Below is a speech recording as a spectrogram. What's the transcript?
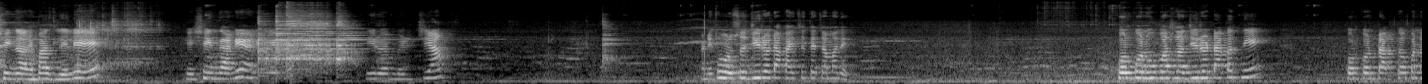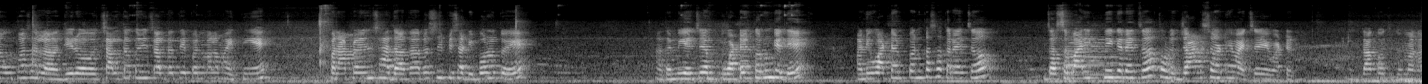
शेंगदाणे भाजलेले. हे शेंगदाणे आणि हिरव्या मिरच्या. आणि थोडंसं जिरं टाकायचं त्याच्यामध्ये. कोण कोण उपासला जिरं टाकत नाही. कोण कोण टाकतं पण उपासाला जिरं चालतं कधी चालतं ते पण मला माहीत नाही आहे पण आपल्याला साधा आता रेसिपीसाठी बनवतोय. आता मी याचे वाटण करून घेते. आणि वाटण पण कसं करायचं? जसं बारीक नाही करायचं थोडं जाडसर ठेवायचं आहे वाटण. दाखवते तुम्हाला.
